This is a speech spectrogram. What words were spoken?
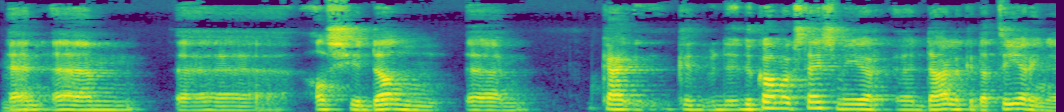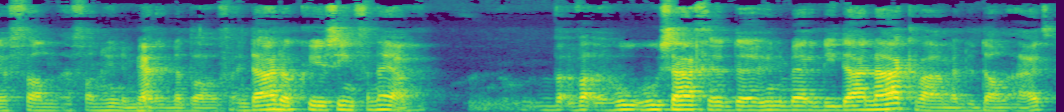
En um, uh, als je dan. Um, kijk, er komen ook steeds meer uh, duidelijke dateringen van, van Hunenbergen ja. naar boven. En daardoor kun je zien van, nou ja, hoe, hoe zagen de Hunenbergen die daarna kwamen er dan uit?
